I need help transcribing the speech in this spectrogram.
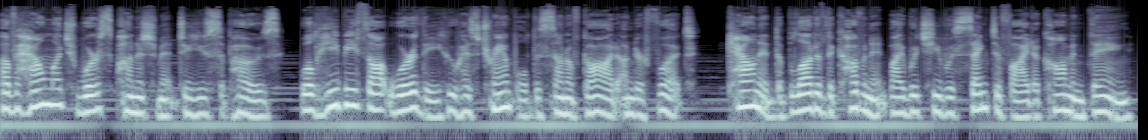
Of how much worse punishment do you suppose will he be thought worthy who has trampled the Son of God underfoot, counted the blood of the covenant by which he was sanctified a common thing,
